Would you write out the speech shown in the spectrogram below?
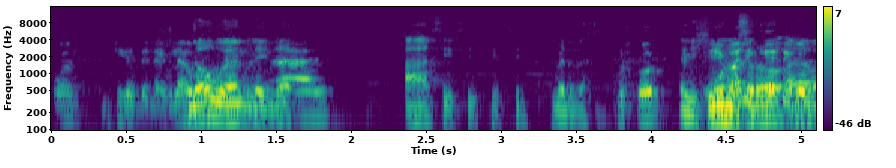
Juan, fíjate la Clau. No, weón, la idea- mal, Ah, sí, sí, sí, sí, verdad. Por favor, dijimos Eh, nosotros quédate a la con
